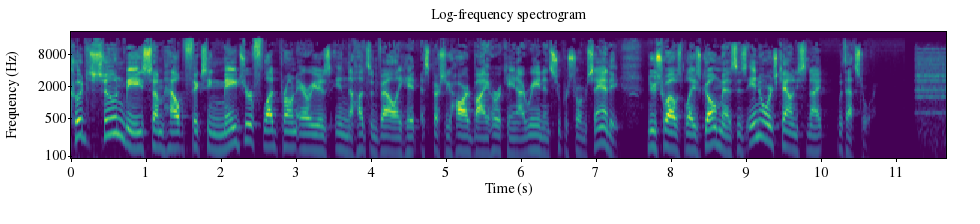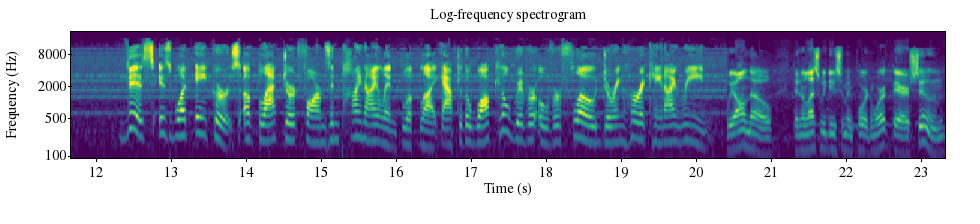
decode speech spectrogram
could soon be some help fixing major flood prone areas in the Hudson Valley hit especially hard by Hurricane Irene and Superstorm Sandy. News 12's Blaise Gomez is in Orange County tonight with that story. This is what acres of black dirt farms in Pine Island look like after the Wallkill River overflowed during Hurricane Irene. We all know that unless we do some important work there soon,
